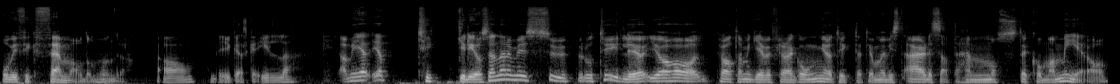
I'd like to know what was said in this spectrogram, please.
Och vi fick fem av de 100. Ja, det är ju ganska illa. Ja, men jag, jag tycker det. Och sen är de ju superotydliga. Jag, jag har pratat med GV flera gånger och tyckt att ja, men visst är det så att det här måste komma mer av.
